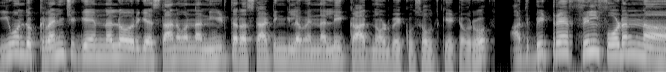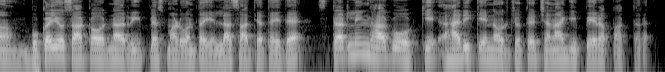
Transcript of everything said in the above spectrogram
ಈ ಒಂದು ಕ್ರಂಚ್ ಗೇಮ್ನಲ್ಲೂ ಅವರಿಗೆ ಸ್ಥಾನವನ್ನು ನೀಡ್ತಾರ ಸ್ಟಾರ್ಟಿಂಗ್ ಇಲೆವೆನ್ನಲ್ಲಿ ಕಾದ್ ನೋಡಬೇಕು ಸೌತ್ ಗೇಟ್ ಅವರು. ಅದು ಬಿಟ್ಟರೆ ಫಿಲ್ ಫೋಡನ್ ಬುಕಯೋ ಸಾಕ್ ಅವ್ರನ್ನ ರೀಪ್ಲೇಸ್ ಮಾಡುವಂಥ ಎಲ್ಲ ಸಾಧ್ಯತೆ ಇದೆ. ಸ್ಟರ್ಲಿಂಗ್ ಹಾಗೂ ಕೆ ಹ್ಯಾರಿ ಅವ್ರ ಜೊತೆ ಚೆನ್ನಾಗಿ ಪೇರಪ್ ಆಗ್ತಾರೆ.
